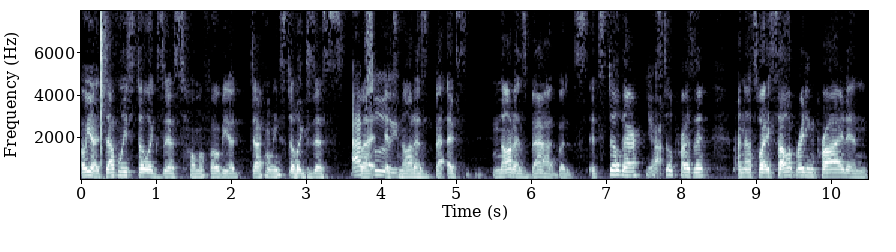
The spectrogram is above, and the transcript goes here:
oh yeah it definitely still exists homophobia definitely still exists but Absolutely. it's not as bad it's not as bad but it's it's still there Yeah. it's still present and that's why celebrating pride and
